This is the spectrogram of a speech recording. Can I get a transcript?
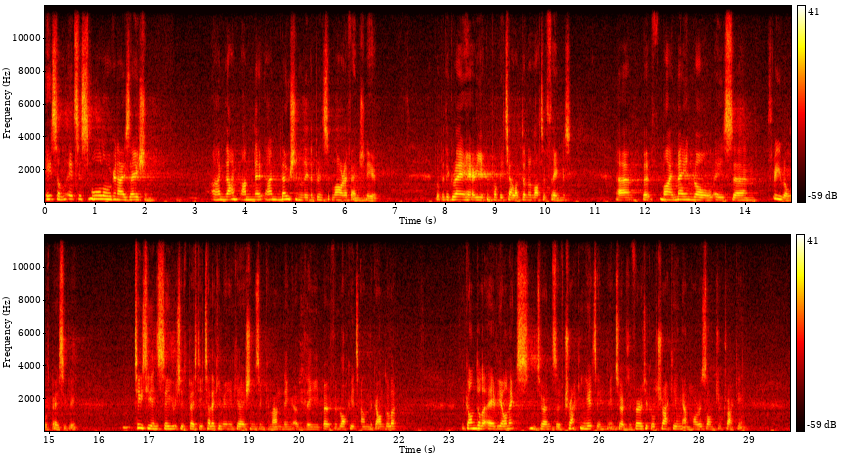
It's a it's a small organisation. I'm I'm I'm, no, I'm notionally the principal RF engineer. But with the grey hair, you can probably tell I've done a lot of things. Um, but my main role is um, three roles basically. TT&C, which is basically telecommunications and commanding of the, both the rocket and the gondola. The gondola avionics in terms of tracking it, in, in terms of vertical tracking and horizontal tracking.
